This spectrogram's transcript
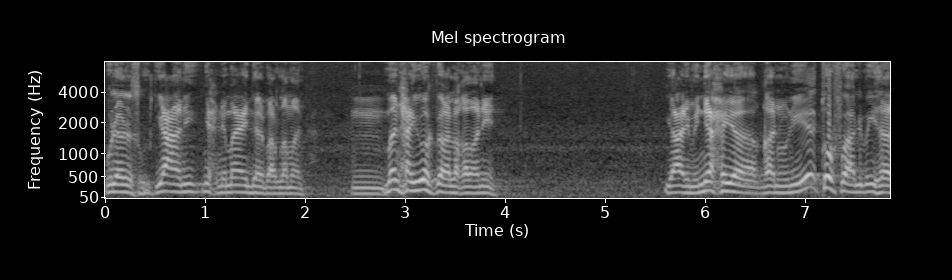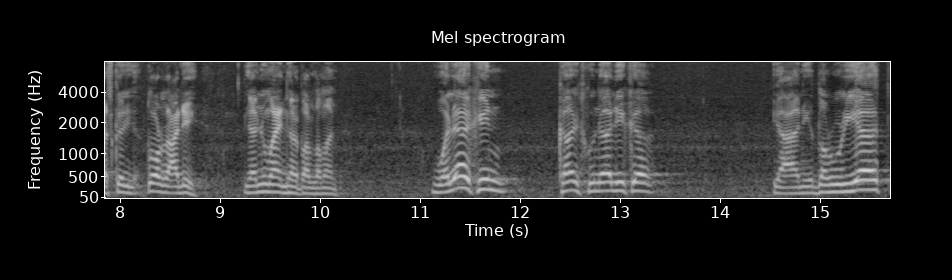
ولا نسكت يعني نحن ما عندنا برلمان. من حيوقف على قوانين. يعني من ناحية قانونية ترفع للمجلس العسكري تعرض عليه لأنه ما عندنا برلمان. ولكن كانت هنالك يعني ضروريات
